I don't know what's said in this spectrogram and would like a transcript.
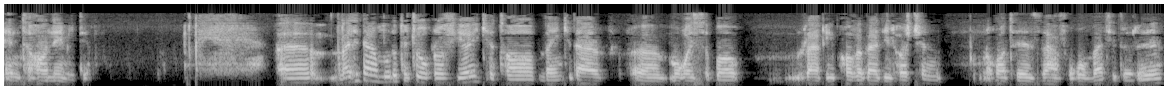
انتها نمیده. ولی در مورد جغرافی های کتاب و اینکه در مقایسه با رقیب ها و بدیل هاش چه نقاط ضعف و قوتی داره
